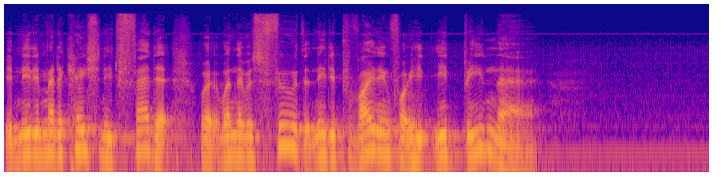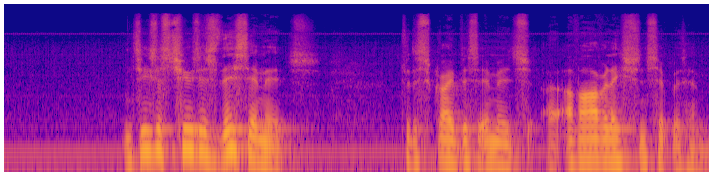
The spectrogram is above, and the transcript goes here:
it needed medication, he'd fed it. When there was food that needed providing for, he'd, he'd been there. And Jesus chooses this image to describe this image uh, of our relationship with him.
